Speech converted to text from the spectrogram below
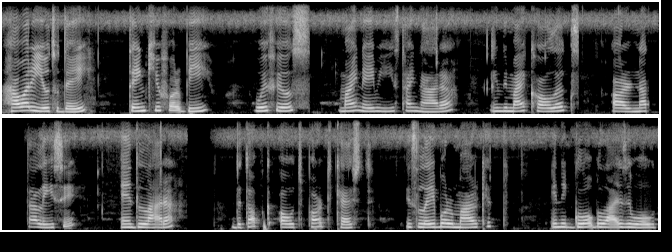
How are you today? Thank you for being with us. My name is Thaynara and my colleagues are Natalice and Lara. The topic of the podcast is labor market in a globalized world.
